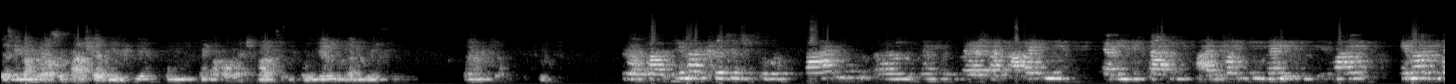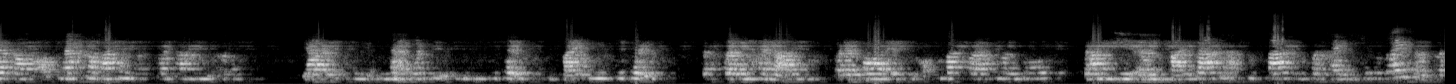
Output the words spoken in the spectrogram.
Deswegen machen wir auch so Veranstaltungen hier, um einfach auch erstmal zu informieren und dann nächsten tun. Das war immer kritisch zurückfragen, ähm, wenn Sie bei arbeiten, äh, wie sich da Verantwortlichen wenden und immer, immer wieder darauf aufmerksam machen, dass man dann, äh, ja, dass nicht sicher ist, die Seite nicht sicher ist, dass dann, keine Ahnung, bei der VHS in Offenbach war es mal so, da haben die äh, Falldaten abgefragt und es war keine sichere Seite, also da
